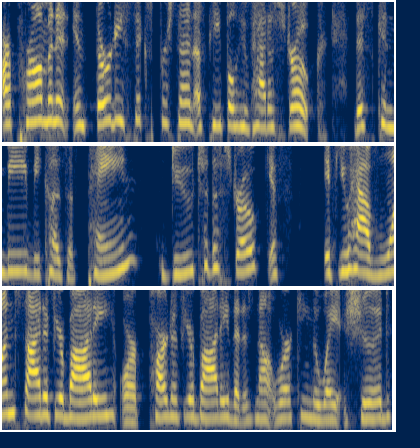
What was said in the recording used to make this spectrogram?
are prominent in 36% of people who've had a stroke. This can be because of pain due to the stroke. If if you have one side of your body or part of your body that is not working the way it should,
